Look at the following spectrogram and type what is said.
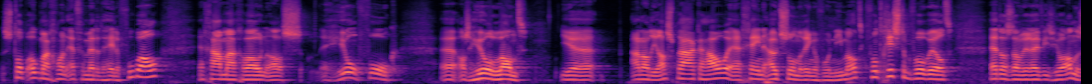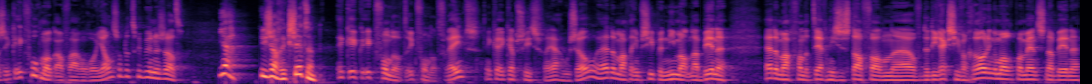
stop ook maar gewoon even met het hele voetbal. En ga maar gewoon als heel volk, eh, als heel land, je aan al die afspraken houden. En geen uitzonderingen voor niemand. Ik vond gisteren bijvoorbeeld, hè, dat is dan weer even iets heel anders. Ik, ik vroeg me ook af waarom Ron Jans op de tribune zat. Ja, die zag ik zitten. Ik, ik, ik, vond, dat, ik vond dat vreemd. Ik, ik heb zoiets van, ja, hoezo? Hè? Er mag in principe niemand naar binnen. Hè? Er mag van de technische staf van, eh, of de directie van Groningen mogen een paar mensen naar binnen.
